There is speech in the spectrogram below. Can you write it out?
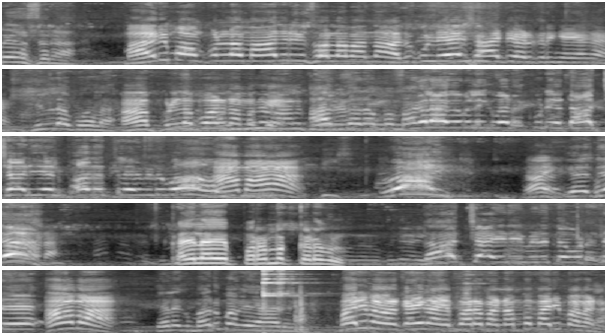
பேசுறான் மருமகன் புள்ள மாதிரி சொல்ல வந்தான் அதுக்குள்ளேயே சாட்டி எடுக்கிறீங்க ஏங்க? இல்ல போல. ஆ புள்ள போல நமக்கு. அந்த நம்ம மகளாக விலைக்கு வரக்கூடிய தாச்சாரியன் பாதத்திலே விடுவோம். ஆமா. வாய்? கைலாய பரம கடவுள் தாச்சாயினி விழுந்த உடனே ஆமா. எனக்கு மருமக யாரு? மருமகன் கைகாய பரமா நம்ம மருமகன்.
